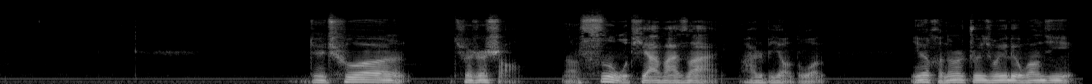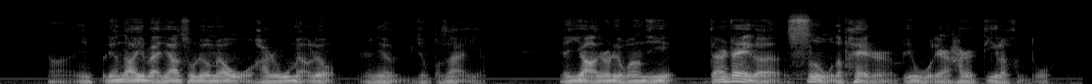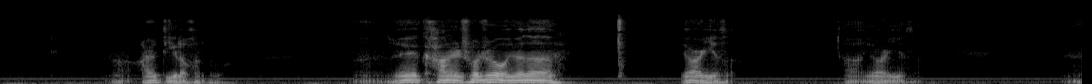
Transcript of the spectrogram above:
这车确实少，啊，四五 TFSI 还是比较多的，因为很多人追求一六缸机，啊，你零到一百加速六秒五还是五秒六。人家就不在意了，人要的就是六缸机，但是这个四五的配置比五菱还是低了很多，啊，还是低了很多，嗯，所以看了这车之后，我觉得有点意思，啊，有点意思，嗯，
